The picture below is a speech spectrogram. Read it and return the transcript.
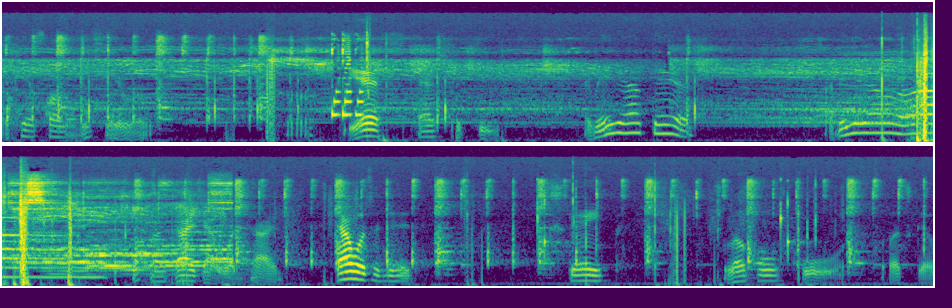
I can't follow this arrow. Uh, yes, that's the thief. I made it out there. I made it out alive. I died that one time. That wasn't good. Escape. Level 4. Let's go.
